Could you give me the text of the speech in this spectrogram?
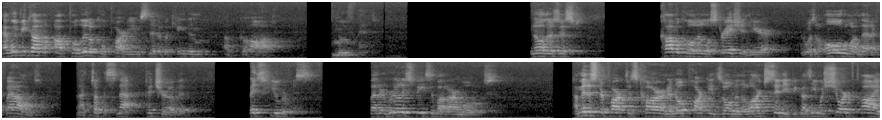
Have we become a political party instead of a kingdom of God movement? You know, there's this comical illustration here. There was an old one that I found, and I took a snap picture of it. It's humorous, but it really speaks about our motives. A minister parked his car in a no parking zone in a large city because he was short of time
